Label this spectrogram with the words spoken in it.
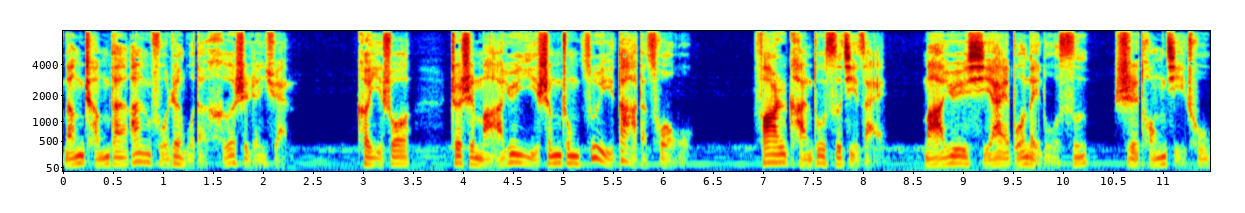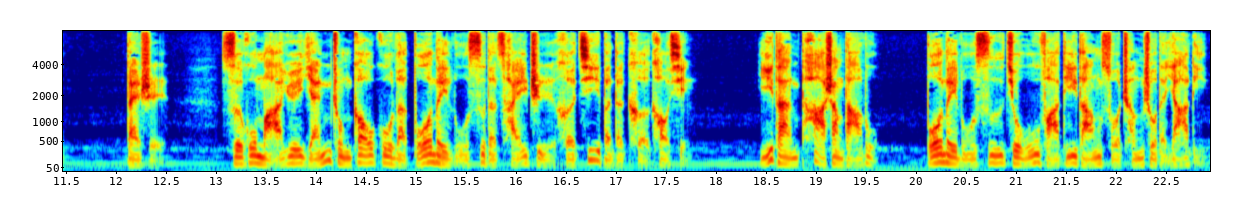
能承担安抚任务的合适人选。可以说，这是马约一生中最大的错误。法尔坎杜斯记载，马约喜爱伯内鲁斯，视同己出，但是。似乎马约严重高估了伯内鲁斯的才智和基本的可靠性。一旦踏上大陆，伯内鲁斯就无法抵挡所承受的压力，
